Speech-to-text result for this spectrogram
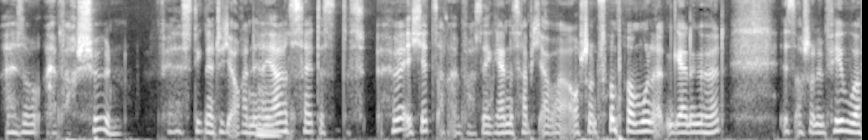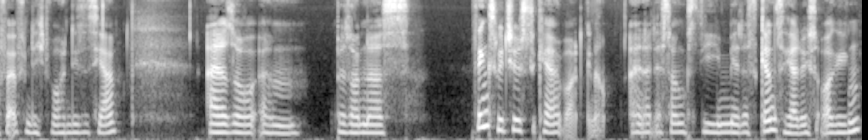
Also einfach schön. Das liegt natürlich auch an der Mhm. Jahreszeit. Das, das höre ich jetzt auch einfach sehr gerne. Das habe ich aber auch schon vor ein paar Monaten gerne gehört. Ist auch schon im Februar veröffentlicht worden dieses Jahr. Also ähm, besonders Things We Choose to Care About, genau. einer der Songs, die mir das ganze Jahr durchs Ohr gingen.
